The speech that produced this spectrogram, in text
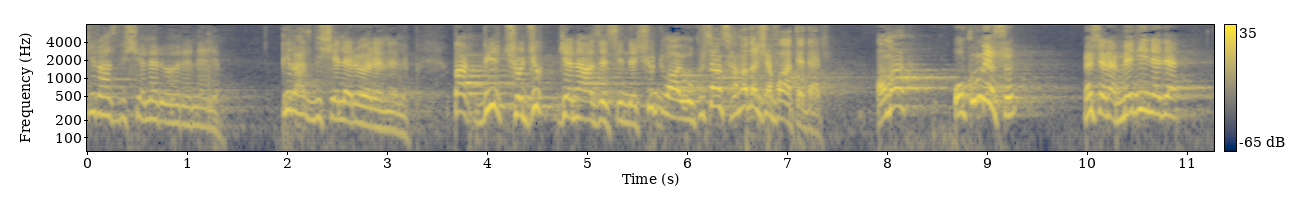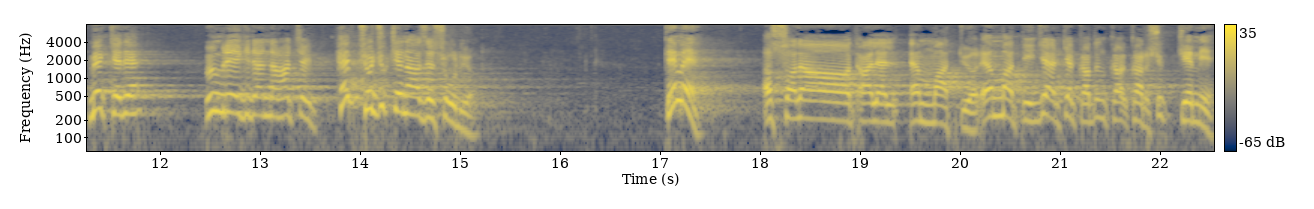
biraz bir şeyler öğrenelim. Biraz bir şeyler öğrenelim. Bak bir çocuk cenazesinde şu duayı okusan sana da şefaat eder. Ama okumuyorsun. Mesela Medine'de, Mekke'de Ümreye gidenler hacca Hep çocuk cenazesi oluyor. Değil mi? Es-salat alel emmat diyor. Emmat deyince erkek kadın karışık cemi.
